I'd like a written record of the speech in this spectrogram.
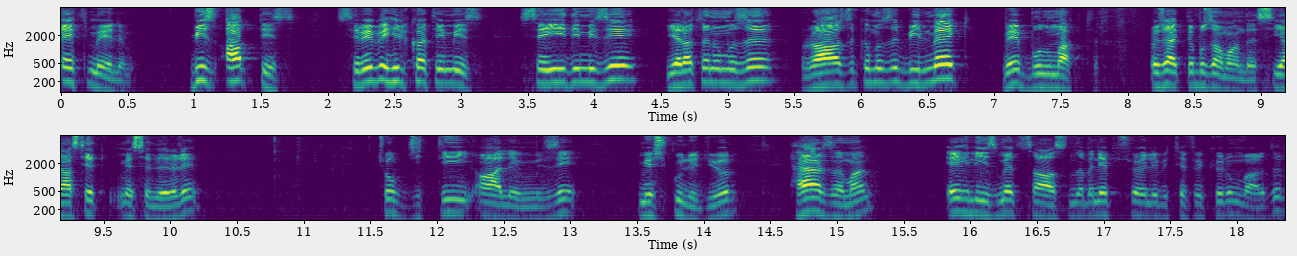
etmeyelim. Biz abdiz, sebebi hilkatimiz, seyidimizi, yaratanımızı, razıkımızı bilmek ve bulmaktır. Özellikle bu zamanda siyaset meseleleri çok ciddi alemimizi meşgul ediyor. Her zaman ehli hizmet sahasında ben hep şöyle bir tefekkürüm vardır.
